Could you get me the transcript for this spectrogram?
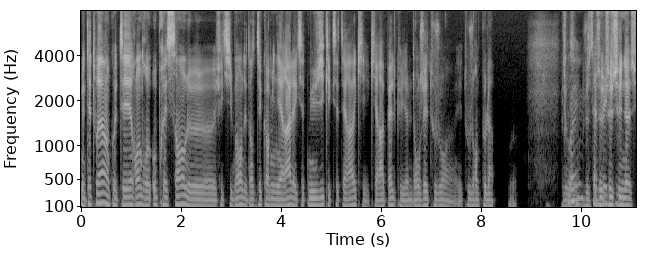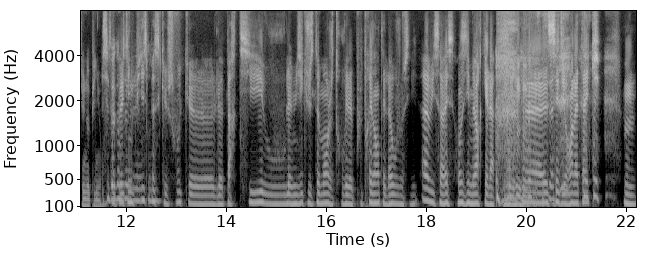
Mais peut-être ouais, un côté rendre oppressant le, effectivement, dans ce décor minéral avec cette musique, etc., qui, qui rappelle qu'il y a le danger toujours, est toujours un peu là. Je, je- Ça je- je- être c'est une, c'est une opinion. C'est Ça pas peut être ça une piste entendu. parce que je trouve que le partie où la musique justement je trouvais la plus présente et là où je me suis dit ah oui c'est vrai c'est Hans Zimmer qui est là Euh, c'est durant l'attaque Hmm.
